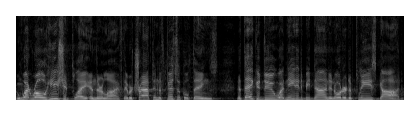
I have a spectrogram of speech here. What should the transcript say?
and what role he should play in their life. They were trapped in the physical things that they could do what needed to be done in order to please God,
